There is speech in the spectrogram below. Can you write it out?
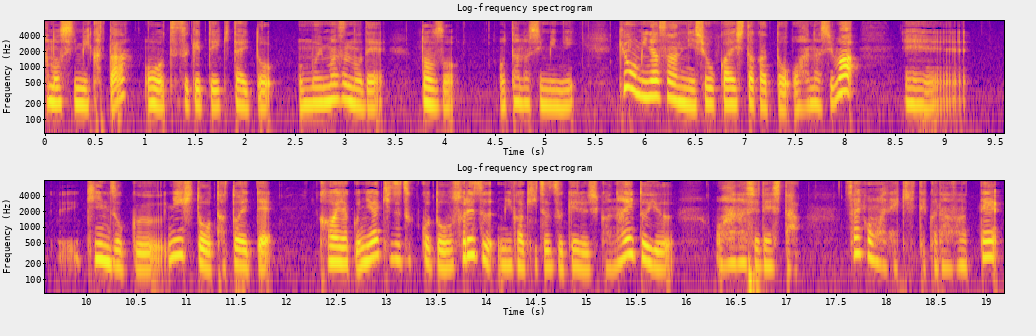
楽しみ方を続けていきたいと思いますので、どうぞお楽しみに。今日皆さんに紹介したかったお話は、えー、金属に人を例えて、輝くには傷つくことを恐れず磨き続けるしかないというお話でした。最後まで聞いてくださって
